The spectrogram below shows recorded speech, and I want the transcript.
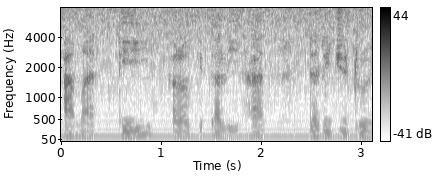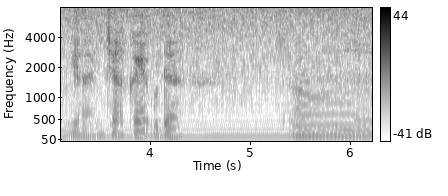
amati kalau kita lihat dari judulnya aja kayak udah um,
